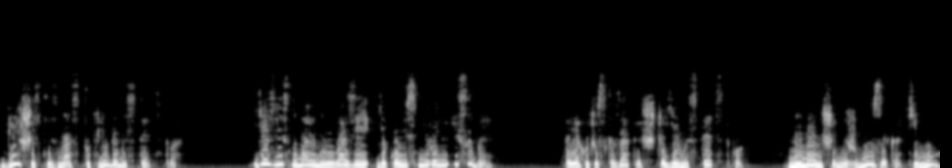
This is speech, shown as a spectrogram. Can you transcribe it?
більшість із нас тут люди мистецтва. Я, звісно, маю на увазі якоюсь мірою і себе. Та я хочу сказати, що є мистецтво не менше, ніж музика, кіно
